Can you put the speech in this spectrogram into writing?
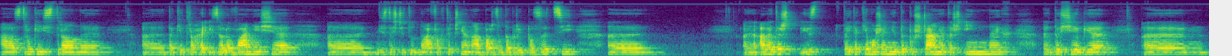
a z drugiej strony e, takie trochę izolowanie się. Jesteście tu na, faktycznie na bardzo dobrej pozycji, ale też jest tutaj takie może niedopuszczanie też innych e, do siebie, mm,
